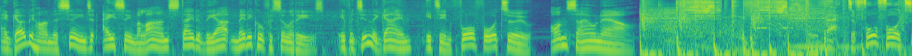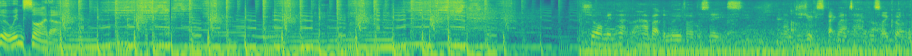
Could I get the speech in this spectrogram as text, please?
and go behind the scenes at AC Milan's state of the art medical facilities. If it's in the game, it's in 442. On sale now. Back to 442 Insider. Sure. I mean, how, how about the move overseas? Um, did you expect that to happen so quickly?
